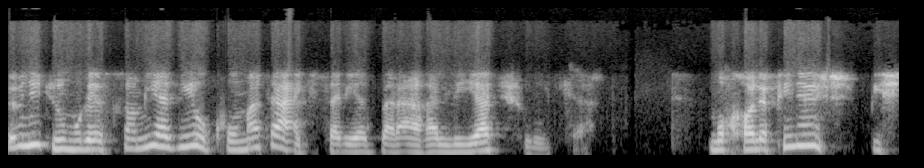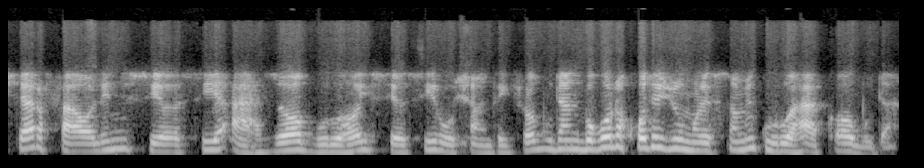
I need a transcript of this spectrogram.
ببینید جمهوری اسلامی از یه حکومت اکثریت بر اقلیت شروع کرد. مخالفینش بیشتر فعالین سیاسی احزاب گروه های سیاسی روشنفکرها بودند. به قول خود جمهوری اسلامی گروه ها بودند.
